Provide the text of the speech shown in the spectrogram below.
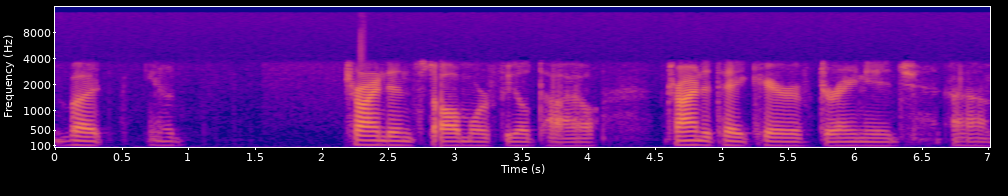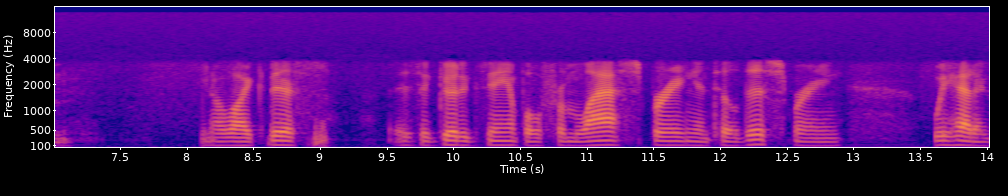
but you know trying to install more field tile trying to take care of drainage um, you know like this is a good example from last spring until this spring we had a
